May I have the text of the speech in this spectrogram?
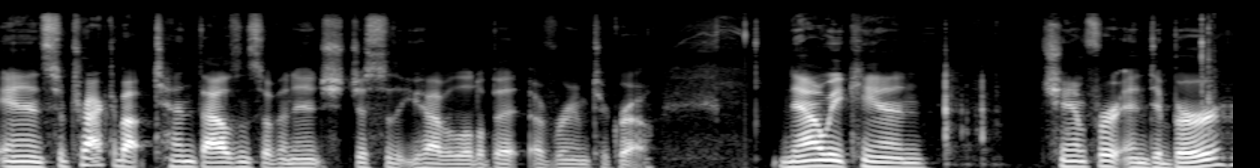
and subtract about 10 thousandths of an inch just so that you have a little bit of room to grow. Now we can chamfer and deburr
